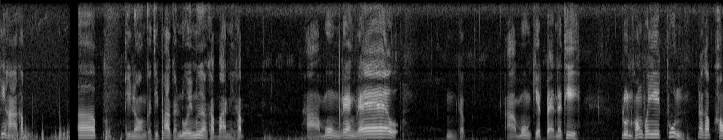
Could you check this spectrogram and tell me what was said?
ที่หาครับเอ่อพี่น้องก็สิพากันด้วยเมื่อครับบ้านนี้ครับ หาโมงแรงแล้วอืมครับอาโมงเกียรแปดนาทีรุ่นของพญทุ่นนะครับ เข่า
